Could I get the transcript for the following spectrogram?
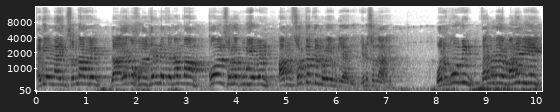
அபியல் நாயகம் சொன்னார்கள் லா நம்மாம். கோல் சொல்லக்கூடியவன் அவன் சொர்க்கத்தில் நுழைய முடியாது என்று சொன்னார்கள். ஒரு மூமின் தன்னுடைய மனைவியை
